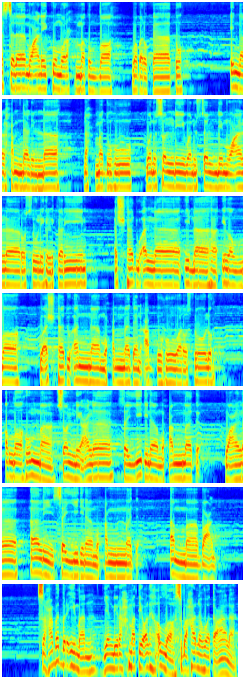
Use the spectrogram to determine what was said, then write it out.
السلام عليكم ورحمة الله وبركاته. إن الحمد لله نحمده ونصلي ونسلم على رسوله الكريم. أشهد أن لا إله إلا الله وأشهد أن محمدا عبده ورسوله. اللهم صل على سيدنا محمد وعلى آل سيدنا محمد. أما بعد. Sahabat beriman yang dirahmati oleh Allah Subhanahu wa taala.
